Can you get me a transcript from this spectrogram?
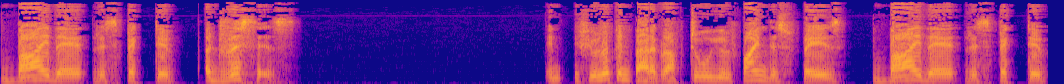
by their respective addresses. In, if you look in paragraph 2, you'll find this phrase, by their respective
